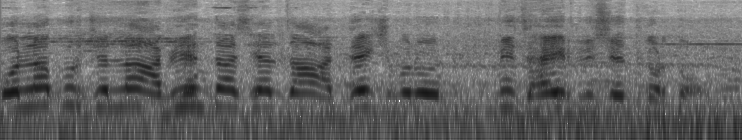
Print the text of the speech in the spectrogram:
कोल्हापूर जिल्हा अभियंता सेलचा अध्यक्ष म्हणून मी जाहीर निषेध करतो.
